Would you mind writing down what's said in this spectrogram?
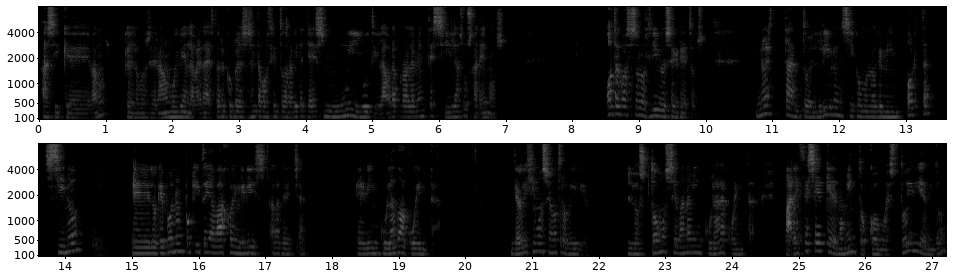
así que, vamos, que lo consideramos muy bien, la verdad. Esto de recuperar el 60% de la vida ya es muy útil. Ahora probablemente sí las usaremos. Otra cosa son los libros secretos. No es tanto el libro en sí como lo que me importa, sino eh, lo que pone un poquito ahí abajo en gris a la derecha. Eh, vinculado a cuenta. Ya lo dijimos en otro vídeo. Los tomos se van a vincular a cuenta. Parece ser que de momento, como estoy viendo,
